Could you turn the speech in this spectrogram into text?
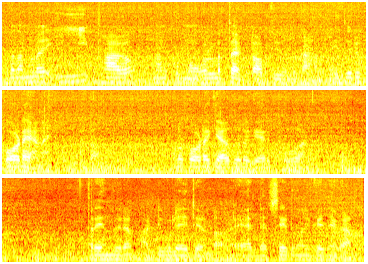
അപ്പോൾ നമ്മൾ ഈ ഭാഗം നമുക്ക് മുകളിലത്തെ ടോപ്പ് വ്യൂ ഒന്ന് കാണാം. ഇതൊരു കോടയാണ് കണ്ടോ? നമ്മൾ കോടയ്ക്കകത്തൂടെ കയറി പോവാണ്. ഇത്രയും ദൂരം അടിപൊളിയായിട്ട് ഉണ്ടോ ലെഫ്റ്റ് സൈഡ് നോക്കിക്കഴിഞ്ഞാൽ കാണാം.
